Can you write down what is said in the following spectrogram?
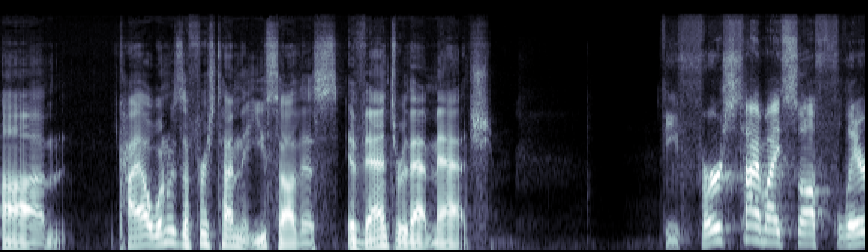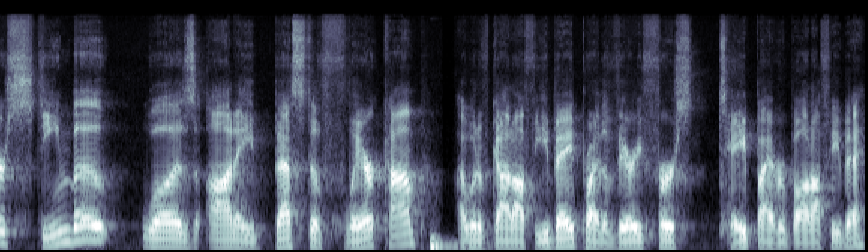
Um, Kyle, when was the first time that you saw this event or that match? The first time I saw Flair Steamboat was on a best of Flair comp. I would have got off eBay, probably the very first tape I ever bought off eBay.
